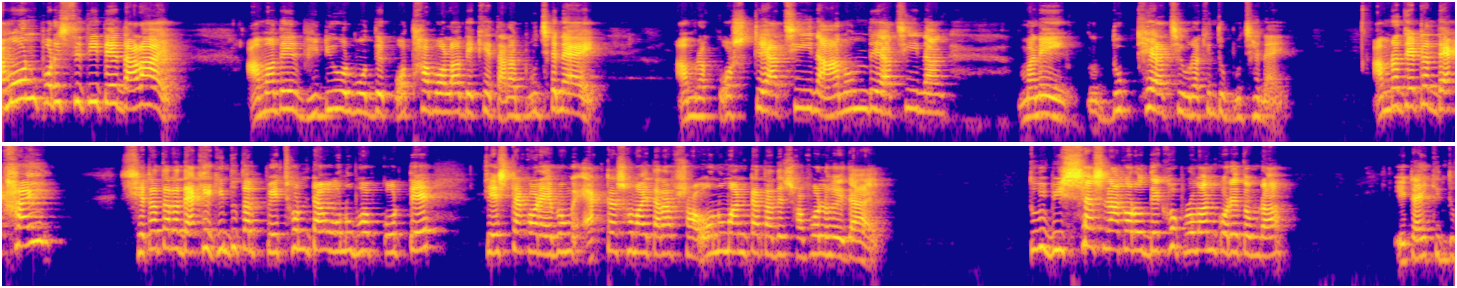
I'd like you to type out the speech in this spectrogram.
এমন পরিস্থিতিতে দাঁড়ায়, আমাদের ভিডিওর মধ্যে কথা বলা দেখে তারা বুঝে নেয়, আমরা কষ্টে আছি না আনন্দে আছি না মানে দুঃখে আছি, ওরা কিন্তু বুঝে নেয়। আমরা যেটা দেখাই, সেটা তারা দেখে, কিন্তু তার পেছনটাও অনুভব করতে চেষ্টা করে এবং একটা সময় তারা অনুমানটা তাদের সফল হয়ে যায়। তুমি বিশ্বাস না করো, দেখো প্রমাণ করে তোমরা। এটাই কিন্তু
